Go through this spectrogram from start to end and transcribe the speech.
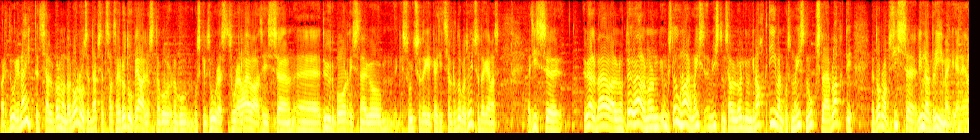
arhitektuuri näited seal kolmandal korrusel, täpselt seal sai rõdu peal just nagu, nagu kuskil suures, suure laeva siis äh, tüürboordis nagu, kes suitsu tegid, käisid seal rõdu peal suitsu tegemas ja siis äh, ühel päeval, noh töö ajal, mul on umbes lõunaaeg, ma istun seal, oligi mingi nahkdiivan, kus ma istun, uks läheb lahti ja tormab sisse Linnar Priimägi, onju.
